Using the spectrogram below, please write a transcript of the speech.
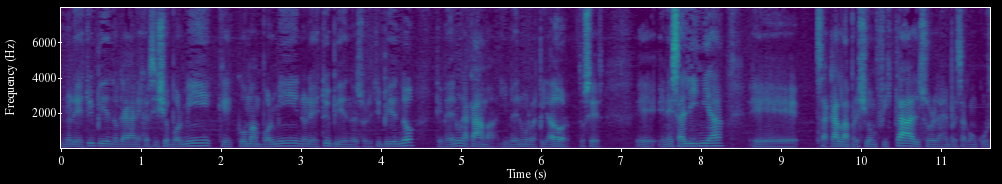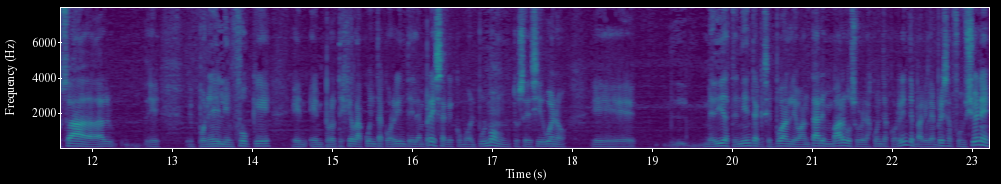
no les estoy pidiendo que hagan ejercicio por mí, que coman por mí, no les estoy pidiendo eso, les estoy pidiendo que me den una cama y me den un respirador. Entonces, eh, en esa línea, eh, sacar la presión fiscal sobre las empresas concursadas, eh, poner el enfoque en, proteger la cuenta corriente de la empresa, que es como el pulmón. Entonces, decir, bueno, medidas tendientes a que se puedan levantar embargos sobre las cuentas corrientes para que la empresa funcione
